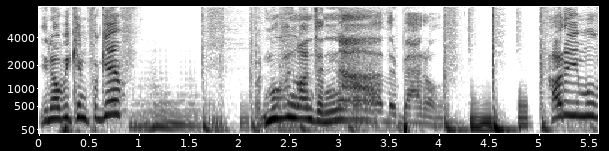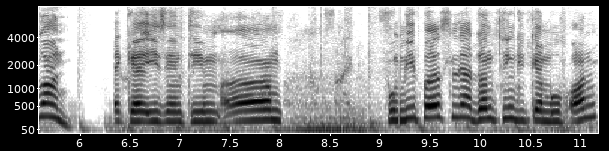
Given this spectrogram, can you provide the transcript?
You know, we can forgive, but moving on's another battle. How do you move on? Okay, easy and team. Um, for me personally, I don't think you can move on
